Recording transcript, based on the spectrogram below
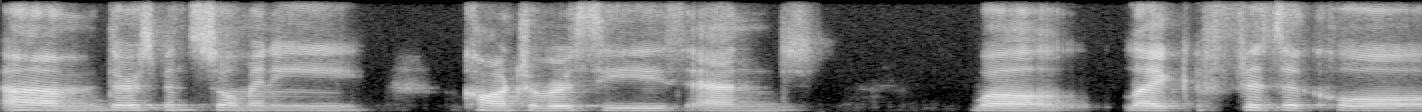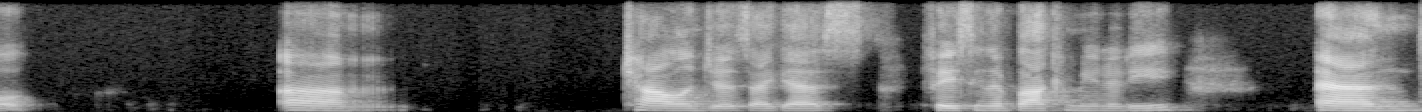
Um, there's been so many controversies and, well, like physical um, challenges, I guess, facing the Black community and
